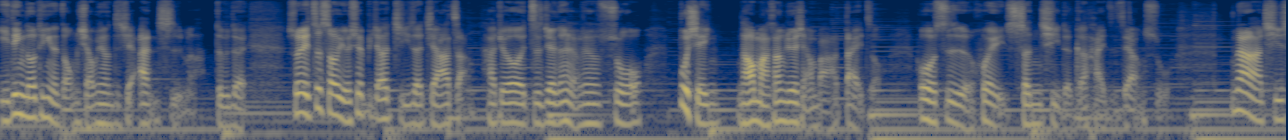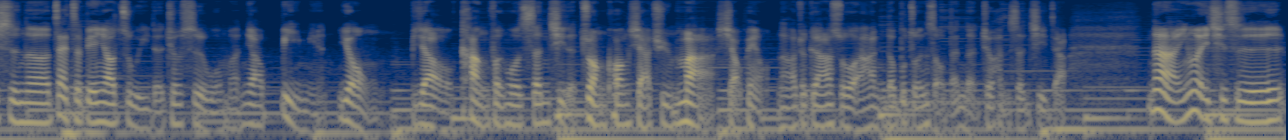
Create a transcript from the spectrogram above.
一定都听得懂小朋友这些暗示嘛，对不对？所以这时候有些比较急的家长，他就会直接跟小朋友说。不行，然后马上就会想把他带走，或者是会生气的跟孩子这样说。那其实呢，在这边要注意的就是，我们要避免用比较亢奋或生气的状况下去骂小朋友，然后就跟他说啊，你都不遵守等等，就很生气这样。那因为其实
